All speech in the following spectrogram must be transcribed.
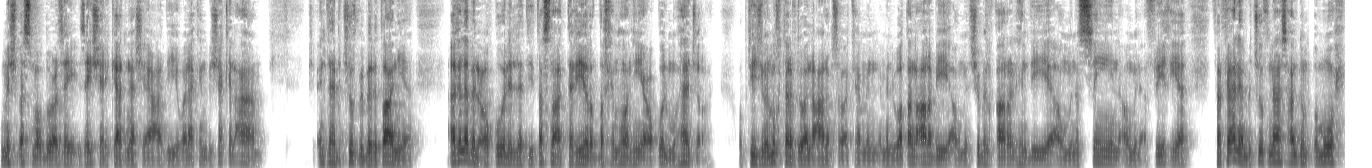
مش بس موضوع زي زي شركات ناشئة عادية ولكن بشكل عام انت بتشوف ببريطانيا أغلب العقول التي تصنع التغيير الضخم هون هي عقول مهاجرة وبتيجي من مختلف دول العالم سواء كان من من الوطن العربي أو من شبه القارة الهندية أو من الصين أو من أفريقيا. ففعلا بتشوف ناس عندهم طموح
